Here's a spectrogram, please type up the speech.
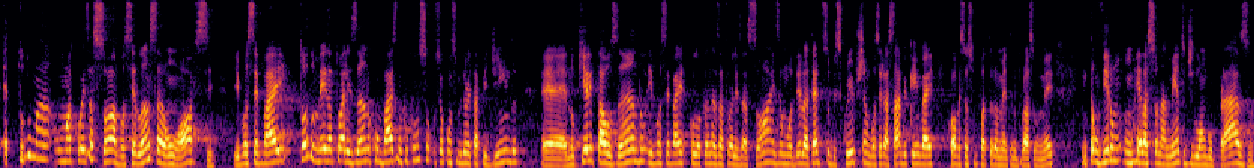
é tudo uma, uma coisa só. Você lança um Office e você vai todo mês atualizando com base no que o seu consumidor está pedindo, é, no que ele está usando e você vai colocando as atualizações, um modelo até de subscription, você já sabe quem vai, qual vai ser o seu faturamento no próximo mês. Então vira um, um relacionamento de longo prazo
